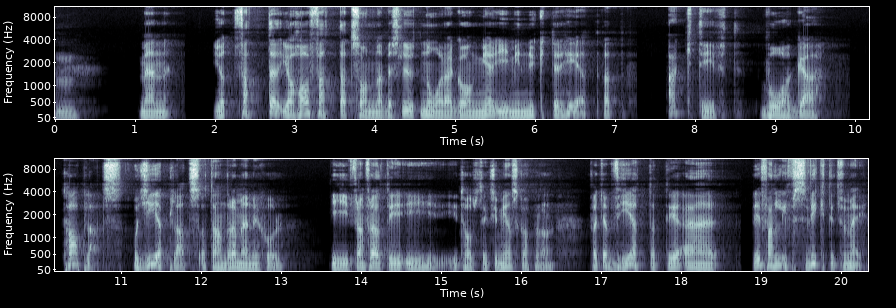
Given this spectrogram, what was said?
Mm. Men jag, fattar, jag har fattat sådana beslut några gånger i min nykterhet. Att aktivt våga ta plats och ge plats åt andra människor. I, framförallt i, i, i tolvstegsgemenskaperna. För att jag vet att det är, det är fan livsviktigt för mig.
